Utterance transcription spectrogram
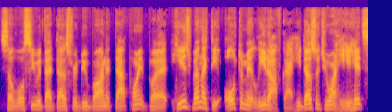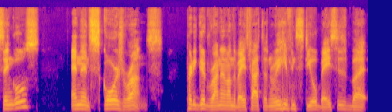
So we'll see what that does for Dubon at that point. But he's been like the ultimate leadoff guy. He does what you want. He hits singles and then scores runs. Pretty good running on the base path. Doesn't really even steal bases, but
